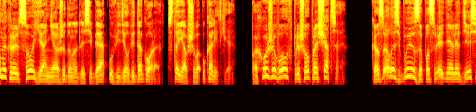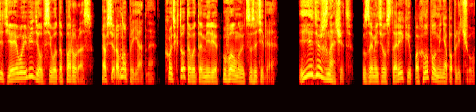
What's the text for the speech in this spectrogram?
на крыльцо, я неожиданно для себя увидел Видогора, стоявшего у калитки. Похоже, Волх пришел прощаться. Казалось бы, за последние лет десять я его и видел всего-то пару раз, а все равно приятно. Хоть кто-то в этом мире волнуется за тебя. «Едешь, значит?» — заметил старик и похлопал меня по плечу.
